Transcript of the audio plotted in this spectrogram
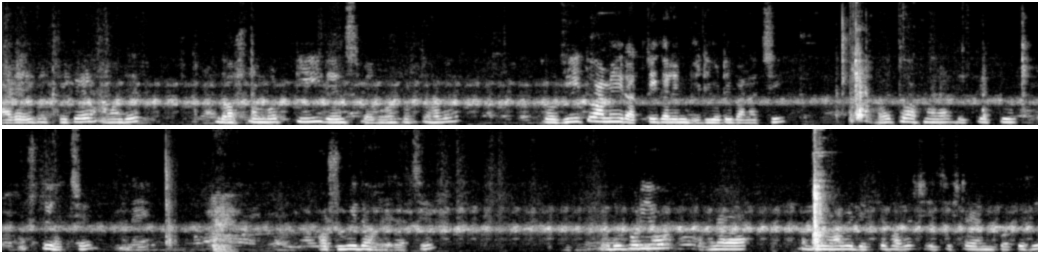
আর এই দিক থেকে আমাদের দশ নম্বর টি রেঞ্জ ব্যবহার করতে হবে। তো যেহেতু আমি রাত্রিকালীন ভিডিওটি বানাচ্ছি, হয়তো আপনারা দেখতে একটু কষ্টই হচ্ছে মানে অসুবিধা হয়ে যাচ্ছে। তদুপরিও আপনারা যেভাবে দেখতে পাবেন সেই চেষ্টাই আমি করতেছি।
